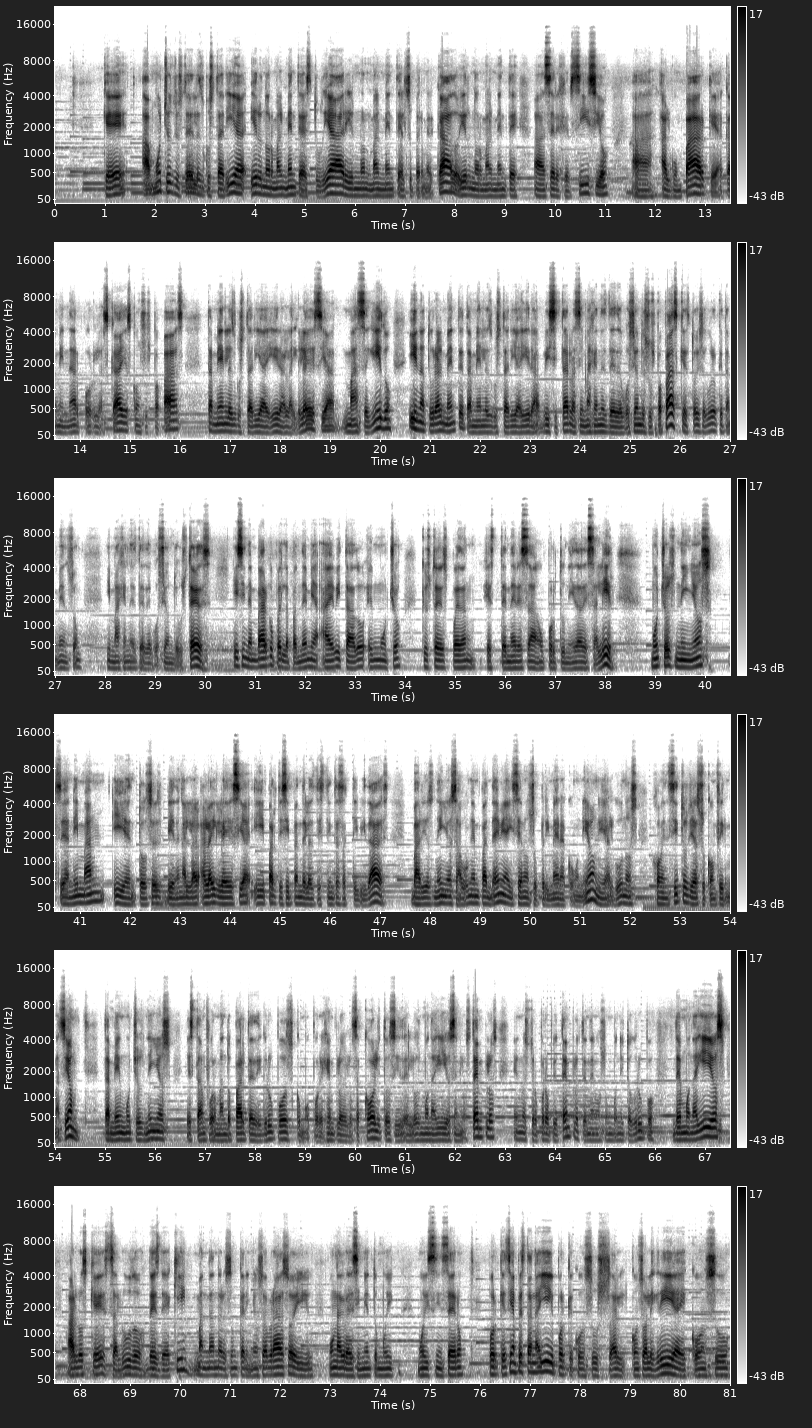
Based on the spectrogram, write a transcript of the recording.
que a muchos de ustedes les gustaría ir normalmente a estudiar, ir normalmente al supermercado, ir normalmente a hacer ejercicio, a algún parque, a caminar por las calles con sus papás, también les gustaría ir a la iglesia más seguido y naturalmente también les gustaría ir a visitar las imágenes de devoción de sus papás, que estoy seguro que también son imágenes de devoción de ustedes. Y sin embargo, pues la pandemia ha evitado en mucho que ustedes puedan tener esa oportunidad de salir. Muchos niños se animan y entonces vienen a la, iglesia y participan de las distintas actividades. Varios niños aún en pandemia hicieron su primera comunión y algunos jovencitos ya su confirmación. También muchos niños están formando parte de grupos como por ejemplo de los acólitos y de los monaguillos en los templos. En nuestro propio templo tenemos un bonito grupo de monaguillos a los que saludo desde aquí, mandándoles un cariñoso abrazo y un agradecimiento muy, muy sincero, porque siempre están allí, porque con, sus, con su alegría y con su,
